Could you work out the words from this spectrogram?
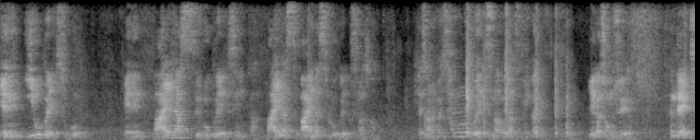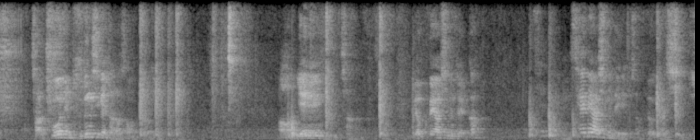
얘는 2 로그 x고 얘는 마이너스 로그 x니까 마이너스 마이너스 로그 x라서 계산하면 3 로그 x 나오지 않습니까? 얘가 정수예요. 근데 자 주어진 부등식에 따라서 여기 어 얘는 자몇 배 하시면 될까? 음, 3배 하시면 되겠죠. 여기가 12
